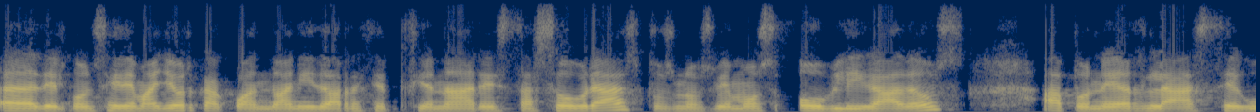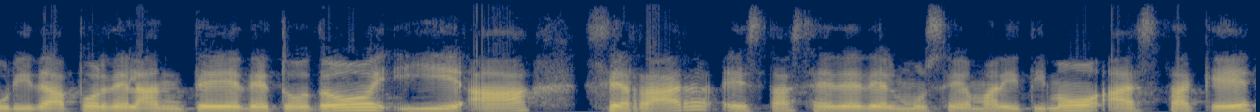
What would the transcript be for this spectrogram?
eh, del Consejo de Mallorca cuando han ido a recepcionar estas obras, pues nos vemos obligados a poner la seguridad por delante de todo y a cerrar esta sede del Museo Marítimo hasta que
